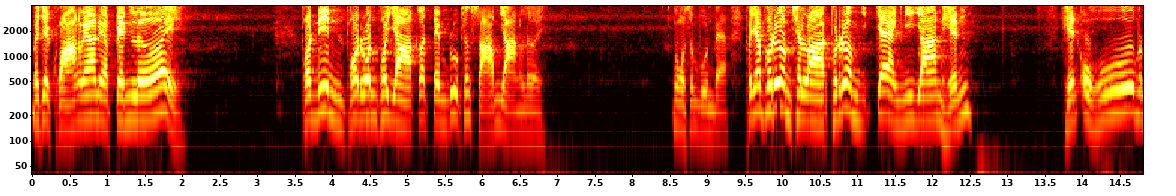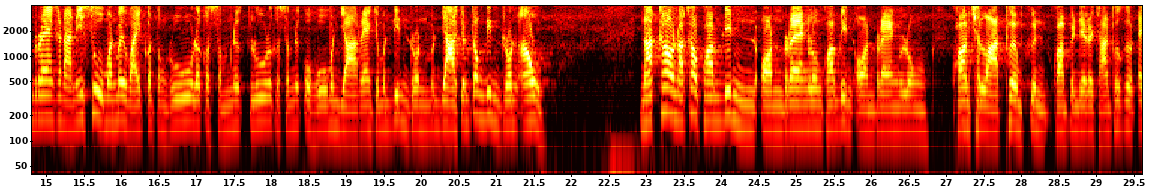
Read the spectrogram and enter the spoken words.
ไม่ใช่ขวางแล้วเนี่ยเป็นเลย พอดิ้น พอรนพออยากก็เต็มรูปทั้งสามอย่างเลย โง่สมบูรณ์แบบ เพราะฉะนั้นพอเริ่มฉลาดพอเริ่มแจ้งมียานเห็น เห็นโอ้โหมันแรงขนาดนี้สู้มันไม่ไหวก็ต้องรู้ แล้วก็สำนึกรู้แล้วก็สำนึกโอ้โห มันอยากแรงจนมันดิ้นรน มันอยากจนต้องดิ้นรนเอาหนักเข้าหนักเข้าความดิ้นอ่อนแรงลงความดิ้นอ่อนแรงลง ความฉลาดเพิ่มขึ้น ความเป็นเดรัจฉานเพิ่มขึ้นไอ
